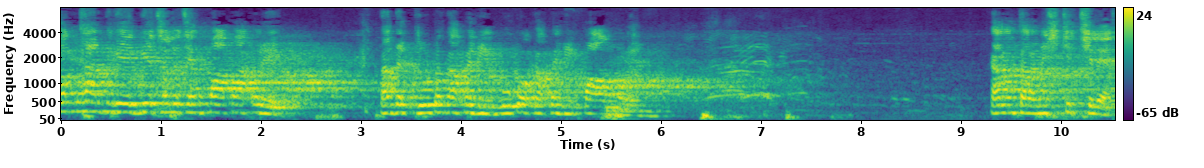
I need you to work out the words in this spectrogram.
তথ্যার দিকে এগিয়ে চলেছেন পা পা করে। তাদের ঠোঁটো কাঁপেনি বুকও কাঁপেনি পাও নড়েনি কারণ তারা নিশ্চিত ছিলেন,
